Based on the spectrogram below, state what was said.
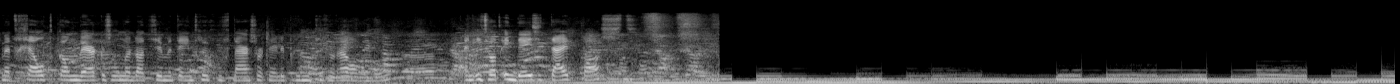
met geld kan werken zonder dat je meteen terug hoeft naar een soort hele primitieve ruilhandel. En iets wat in deze tijd past. Thank you.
